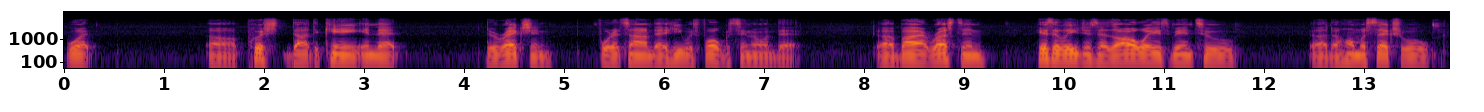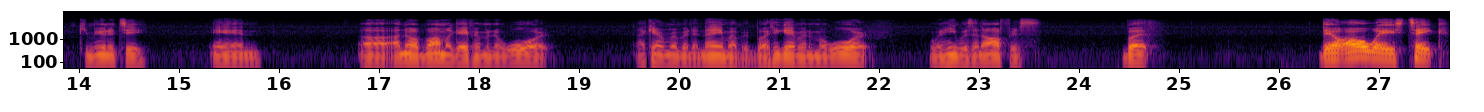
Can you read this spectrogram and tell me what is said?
what uh, pushed Dr. King in that direction for the time that he was focusing on that. Uh, Bayard Rustin, his allegiance has always been to uh, the homosexual community, and uh, I know Obama gave him an award. I can't remember the name of it, but he gave him an award when he was in office. But they'll always take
